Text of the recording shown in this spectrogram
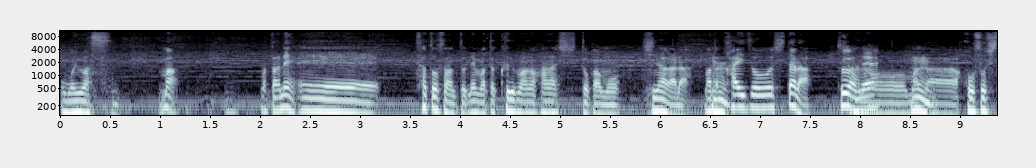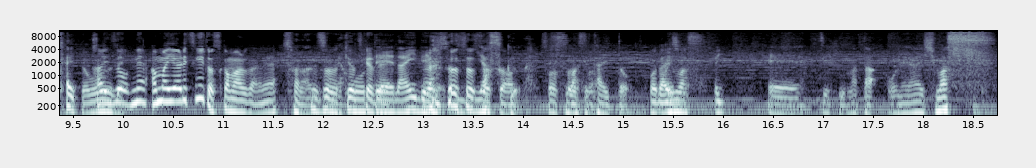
思います。まあ、またね、えー、佐藤さんとね、また車の話とかもしながら、また改造したら、そうだねあのーまた放送したいと思うので、改造ね、あんまりやりすぎると捕まるからね。そうなんですよ、ね。そう気をつけて法廷内で そうそうそうそう安くそうそうそう済ませたいと思います。はい。えー、ぜひまたお願いします。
